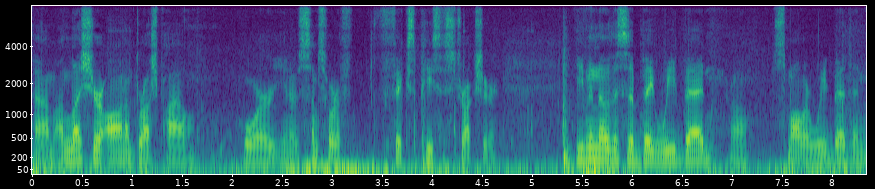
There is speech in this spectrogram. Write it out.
um, unless you're on a brush pile or you know some sort of fixed piece of structure. Even though this is a big weed bed, well, smaller weed bed than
